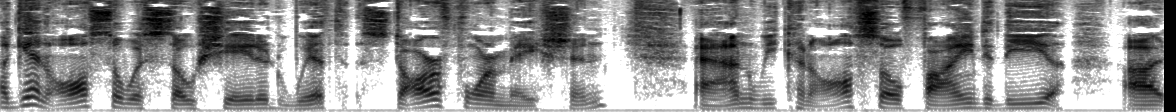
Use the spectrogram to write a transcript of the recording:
again also associated with star formation. And we can also find the uh,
